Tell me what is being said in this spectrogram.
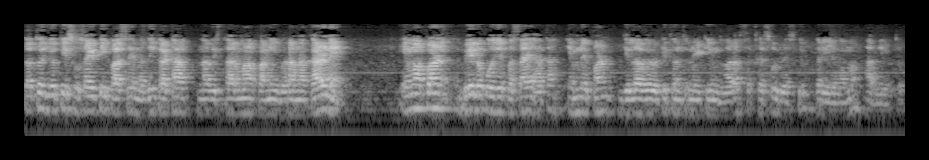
તત્વજ્યોતિ સોસાયટી પાસે નદી કાંઠાના વિસ્તારમાં પાણી ભરાવાના કારણે એમાં પણ બે લોકો જે ફસાયા હતા, એમને પણ જિલ્લા વહીવટીતંત્રની ટીમ દ્વારા સક્સેસફુલ રેસ્ક્યુ કરી લેવામાં આવ્યું હતું.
